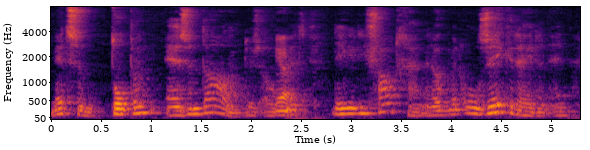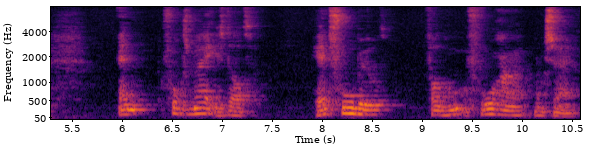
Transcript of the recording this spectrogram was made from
Met zijn toppen en zijn dalen. Dus ook Ja. met dingen die fout gaan. En ook met onzekerheden. En, en volgens mij is dat het voorbeeld van hoe een voorganger moet zijn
